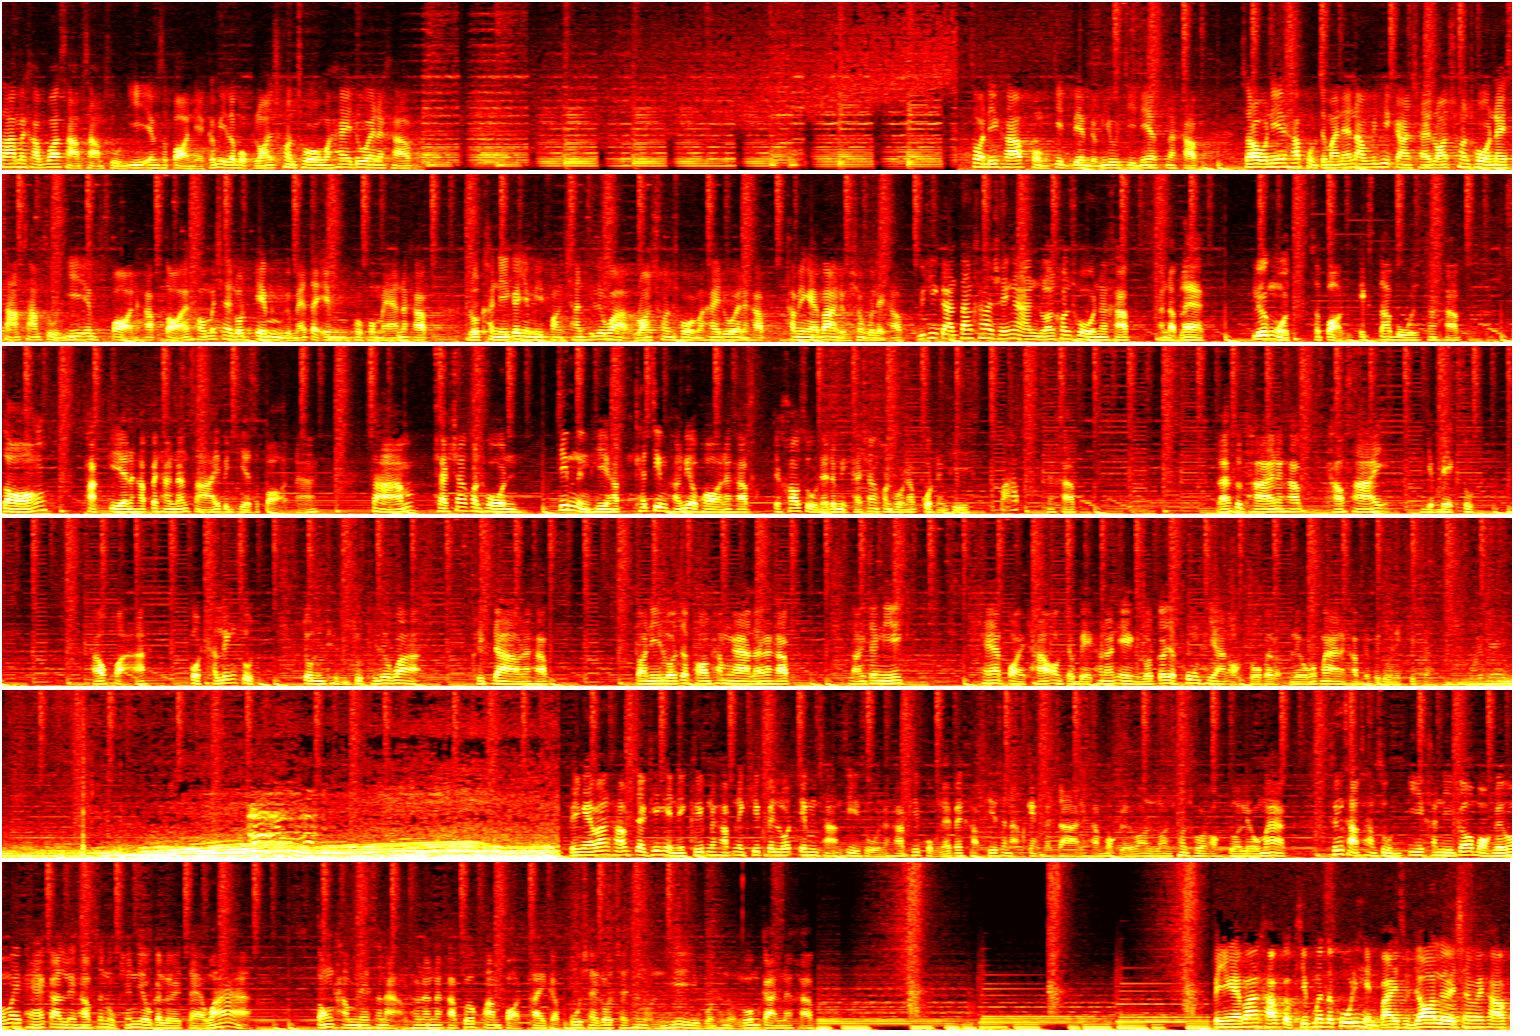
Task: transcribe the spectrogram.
ทราบไหมครับว่า 330 EM Sport เนี่ยก็มีระบบ Launch Control มาให้ด้วยนะครับสวัสดีครับ ผมกิต BMW Genius นะครับสำหรับวันนี้นะครับผมจะมาแนะนำวิธีการใช้ Launch Control ใน 330 EM Sport นะครับ ต่อให้เขาไม่ใช่รถ M หรือแม้แต่ M Performance นะครับ รถคันนี้ก็ยังมีฟังก์ชันที่เรียกว่า Launch Control มาให้ด้วยนะครับทำยังไงบ้างเดี๋ยวไปชมกันเลยครับ วิธีการตั้งค่าใช้งาน Launch Control นะครับ อันดับแรก เลือกโหมด Sport Extra Boost นะครับ 2. ผลักเกียร์นะครับไปทางด้านซ้ายเป็นเกียร์สปอร์ตนะ 3. traction control จิ้ม1ทีครับ แค่จิ้มครั้งเดียวพอนะครับ จะเข้าสู่ dynamic traction control นะครับ กด1ทีปั๊บนะครับ และสุดท้ายนะครับ เท้าซ้ายเหยียบเบรกสุด เท้าขวากดคันเร่งสุดจนถึงจุดที่เรียกว่าคลิกดาวน์นะครับ ตอนนี้รถจะพร้อมทำงานแล้วนะครับ หลังจากนี้ แค่ปล่อยเท้าออกจากเบรกเท่านั้นเอง รถก็จะพุ่งทะยานออกตัวไปแบบเร็วมากๆนะครับ เดี๋ยวไปดูในคลิปกันเป็นไงบ้างครับ จากที่เห็นในคลิปนะครับ ในคลิปเป็นรถ M340 นะครับ ที่ผมได้ไปขับที่สนามแก่งกระจานนะครับ บอกเลยว่าลอนคอนโทรลออกตัวเร็วมาก ซึ่ง 330e คันนี้ก็บอกเลยว่าไม่แพ้กันเลยครับ สนุกเช่นเดียวกันเลย แต่ว่าต้องทำในสนามเท่านั้นนะครับ เพื่อความปลอดภัยกับผู้ใช้รถใช้ถนนที่อยู่บนถนนร่วมกันนะครับ เป็นยังไงบ้างครับ กับคลิปเมื่อสักครู่ที่เห็นไปสุดยอดเลยใช่ไหมครับ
